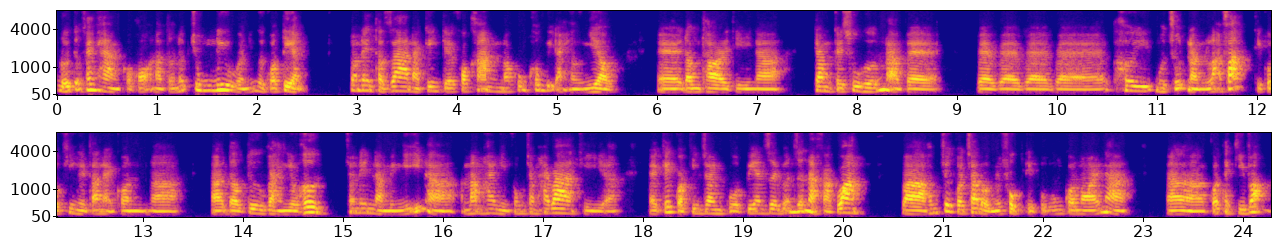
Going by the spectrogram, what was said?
đối tượng khách hàng của họ là tầng lớp trung lưu và những người có tiền. Cho nên thật ra là kinh tế khó khăn nó cũng không bị ảnh hưởng nhiều. Ờ, đồng thời thì là trong cái xu hướng là về về về về về hơi một chút là lạm phát thì có khi người ta lại còn ờ, đầu tư vàng nhiều hơn. Cho nên là mình nghĩ là năm 2023 thì kết quả kinh doanh của PNJ vẫn rất là khả quan. Và hôm trước có trao đổi với Phục thì cũng có nói là có thể kỳ vọng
